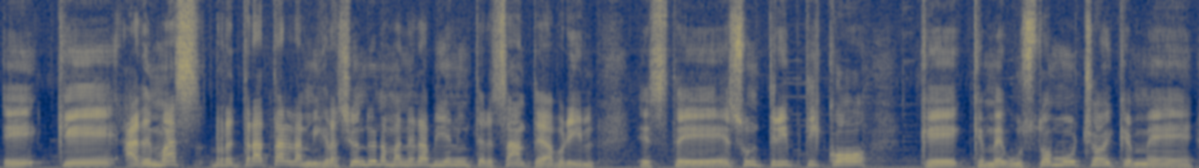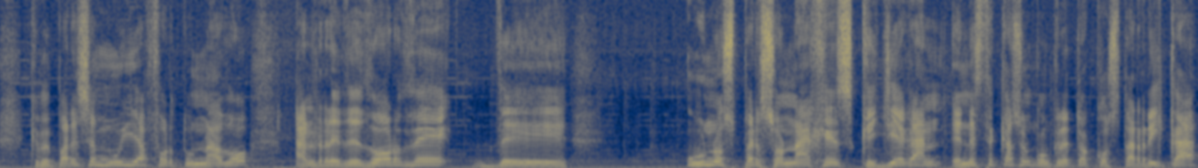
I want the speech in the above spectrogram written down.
que además retrata la migración de una manera bien interesante, Abril. Este es un tríptico que, que me gustó mucho y que me, que me parece muy afortunado alrededor de, de unos personajes que llegan, en este caso en concreto a Costa Rica,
